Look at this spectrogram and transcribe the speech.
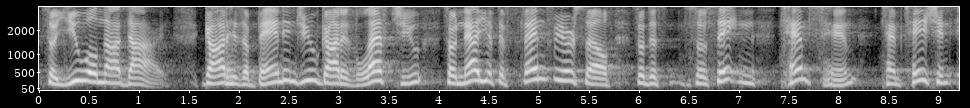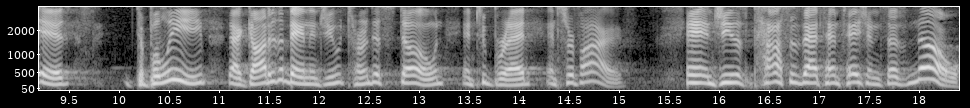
so you will not die. God has abandoned you, God has left you, so now you have to fend for yourself. So, that, so Satan tempts him. Temptation is to believe that God has abandoned you, turn this stone into bread, and survive. And Jesus passes that temptation and says, No.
